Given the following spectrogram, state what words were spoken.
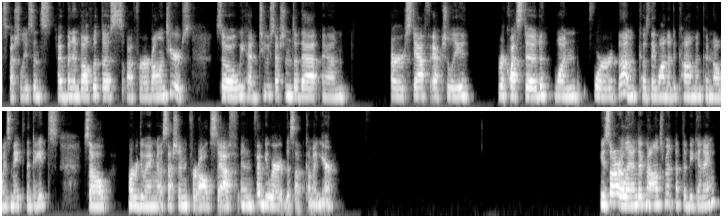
especially since I've been involved with this uh, for our volunteers. So we had two sessions of that and our staff actually requested one for them because they wanted to come and couldn't always make the dates. So we're doing a session for all staff in February of this upcoming year. You saw our land acknowledgement at the beginning.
